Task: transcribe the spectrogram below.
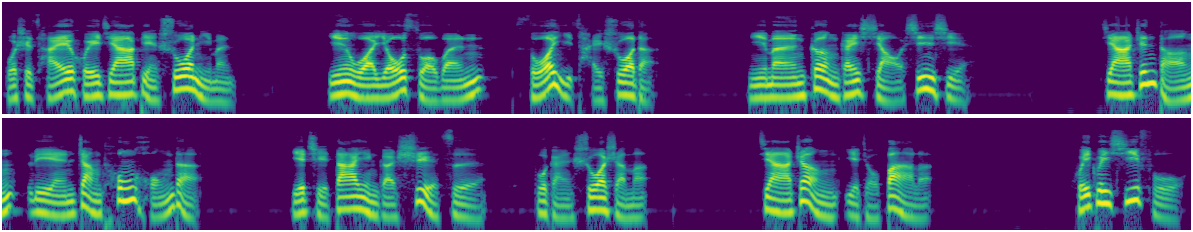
不是才回家便说你们，因我有所闻。所以才说的，你们更该小心些。贾珍等脸涨通红的，也只答应个是字，不敢说什么。贾政也就罢了。回归西府，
